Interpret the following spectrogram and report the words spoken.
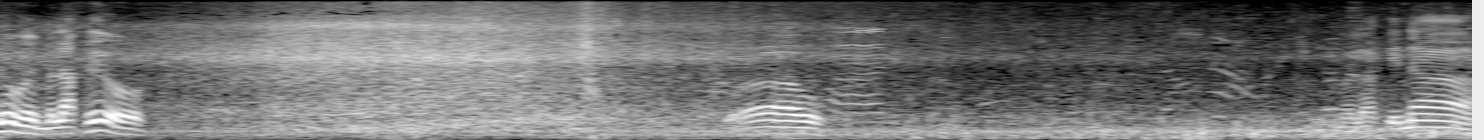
So, may malaki oh. Wow. Malaki na.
